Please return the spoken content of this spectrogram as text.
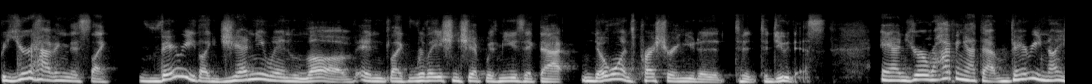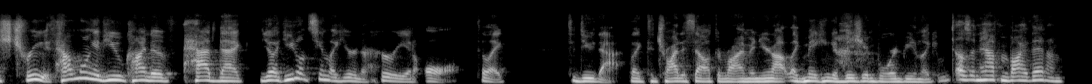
but you're having this like very like genuine love and like relationship with music that no one's pressuring you to to to do this. And you're arriving at that very nice truth. How long have you kind of had that? You're like you don't seem like you're in a hurry at all to like to do that like to try to sell out the Ryman. And you're not like making a vision board being like if it doesn't happen by then i'm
